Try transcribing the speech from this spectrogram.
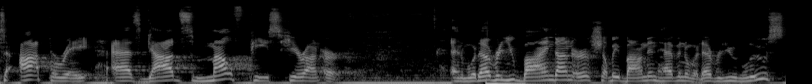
to operate as God's mouthpiece here on earth. And whatever you bind on earth shall be bound in heaven, and whatever you loose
